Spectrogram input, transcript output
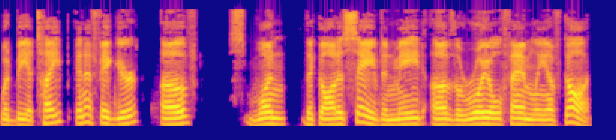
would be a type and a figure of one that God has saved and made of the royal family of God.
